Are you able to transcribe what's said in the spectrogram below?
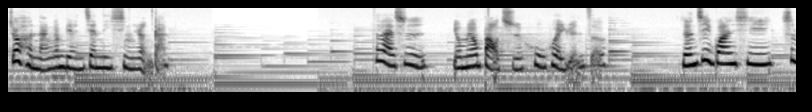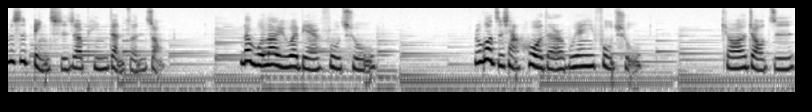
就很难跟别人建立信任感。再来是有没有保持互惠原则，人际关系是不是秉持着平等尊重，乐不乐于为别人付出？如果只想获得而不愿意付出，久而久之，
